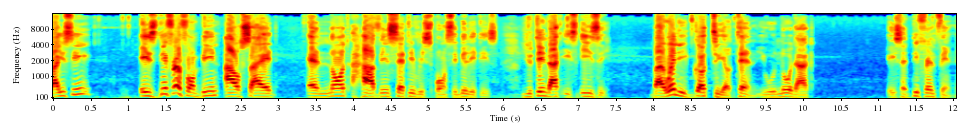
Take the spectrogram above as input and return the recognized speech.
but you see, it's different from being outside and not having certain responsibilities. You think that is easy, but when it got to your turn, you will know that it's a different thing.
